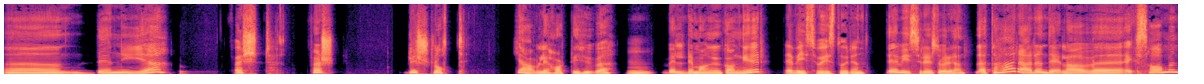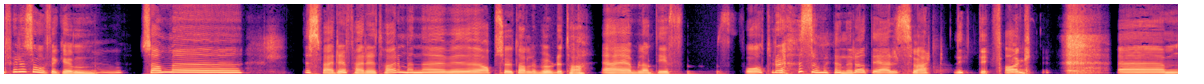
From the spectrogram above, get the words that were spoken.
eh, det nye Først. først, blir slått jævlig hardt i huet. Mm. Veldig mange ganger. Det viser jo historien. Det viser historien. Dette her er en del av eh, eksamen filosofikum, Mm. som eh, dessverre færre tar, men absolutt alle burde ta. Jeg er blant de få, tror jeg, som mener at det er et svært nyttig fag. Um,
